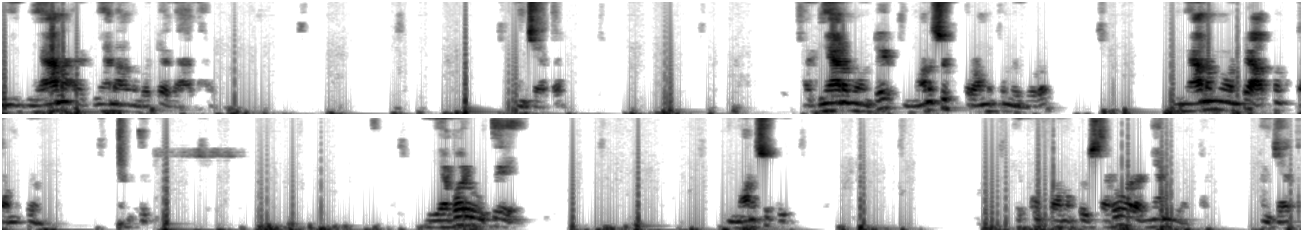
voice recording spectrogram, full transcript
మీ జ్ఞాన అజ్ఞానాలను బట్టి అది ఆధారం చేత అజ్ఞానము అంటే మనసుకు ప్రాముఖ్యం ఇవ్వడం. జ్ఞానము అంటే ఆత్మకు ప్రాముఖ్యం. ఎవరు అయితే మనసుకు ఎక్కువ ప్రాముఖ్యం ఇస్తారో వారు అజ్ఞానంలో ఉంటారు. అంచేత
